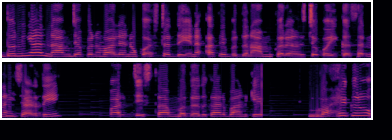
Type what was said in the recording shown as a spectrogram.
ਦੁਨੀਆ ਨਾਮ ਜਪਣ ਵਾਲੇ ਨੂੰ ਕਸ਼ਟ ਦੇਣ ਅਤੇ ਬਦਨਾਮ ਕਰਨ ਵਿੱਚ ਕੋਈ ਕਸਰ ਨਹੀਂ ਛੱਡਦੀ, ਪਰ ਜਿਸ ਦਾ ਮਦਦਗਾਰ ਬਣ ਕੇ ਵਾਹਿਗੁਰੂ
